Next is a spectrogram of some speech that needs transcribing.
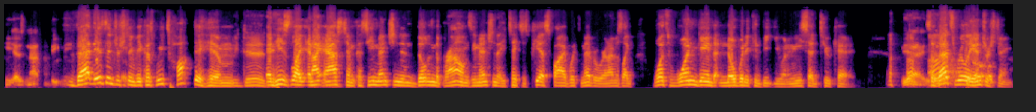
he has not beat me. That is interesting because we talked to him. We did. And he's like, and I asked him because he mentioned in building the Browns, he mentioned that he takes his PS5 with him everywhere. And I was like, what's one game that nobody can beat you in? And he said 2K. Yeah. so that's really interesting.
